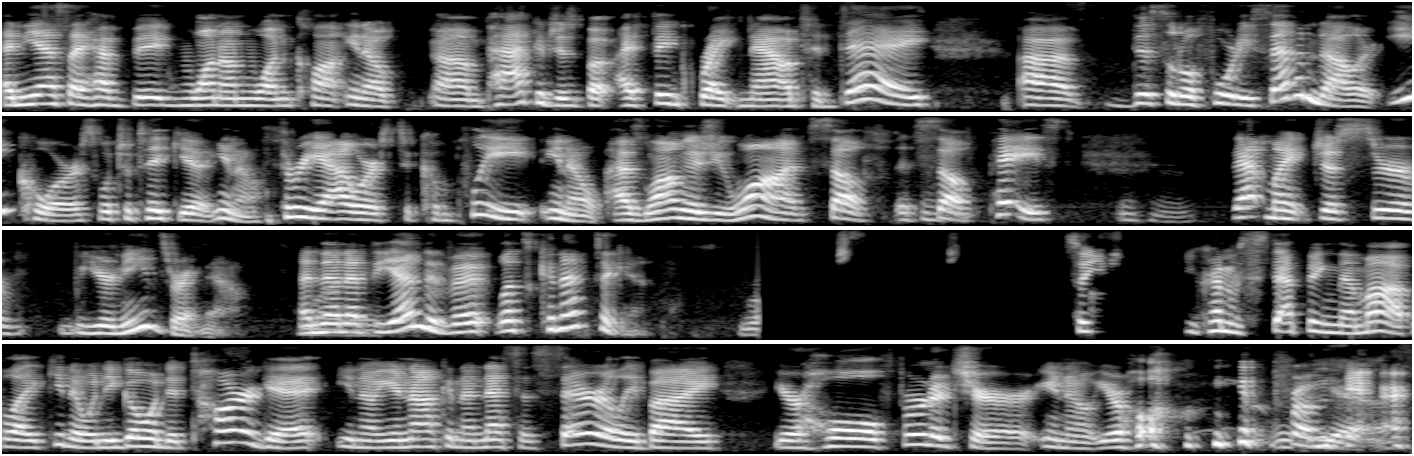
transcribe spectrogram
And yes, I have big one-on-one, cl- you know, um, packages, but I think right now today, uh, this little forty-seven dollar e-course, which will take you, you know, three hours to complete, you know, as long as you want, self, it's mm-hmm. self-paced. Mm-hmm. That might just serve your needs right now. And right. then at the end of it, let's connect again. Right. So you you're kind of stepping them up. Like, you know, when you go into Target, you know, you're not going to necessarily buy your whole furniture, you know, your whole from yeah, there.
